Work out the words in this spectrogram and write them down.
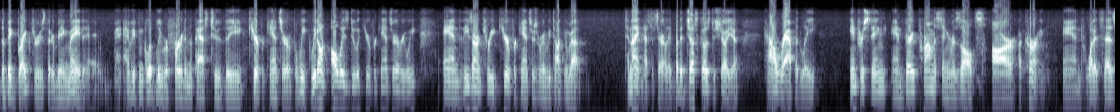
the big breakthroughs that are being made eh, have even glibly referred in the past to the cure for cancer of the week. We don't always do a cure for cancer every week, and these aren't three cure for cancers we're going to be talking about tonight necessarily, but it just goes to show you how rapidly interesting and very promising results are occurring and what it says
